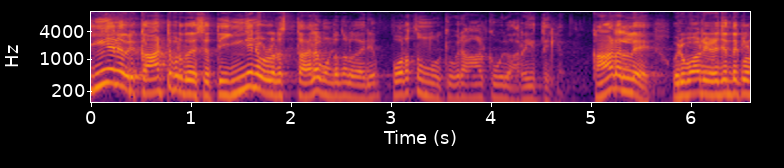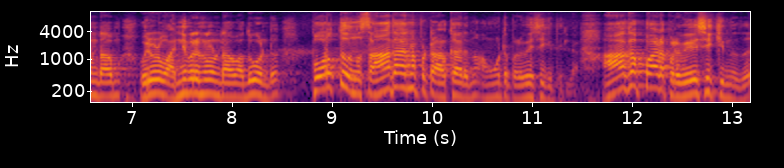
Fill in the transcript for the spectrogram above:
ഇങ്ങനെ ഒരു കാട്ടുപ്രദേശത്ത് ഇങ്ങനെയുള്ളൊരു സ്ഥലമുണ്ടെന്നുള്ള കാര്യം പുറത്തുനിന്ന് നോക്കി ഒരാൾക്ക് പോലും അറിയത്തില്ല. കാടല്ലേ? ഒരുപാട് ഇഴജന്തുക്കളുണ്ടാവും ഒരുപാട് വന്യമൃഗങ്ങളുണ്ടാവും. അതുകൊണ്ട് പുറത്തു നിന്ന് സാധാരണപ്പെട്ട ആൾക്കാരൊന്നും അങ്ങോട്ട് പ്രവേശിക്കത്തില്ല. ആകപ്പാടെ പ്രവേശിക്കുന്നത്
